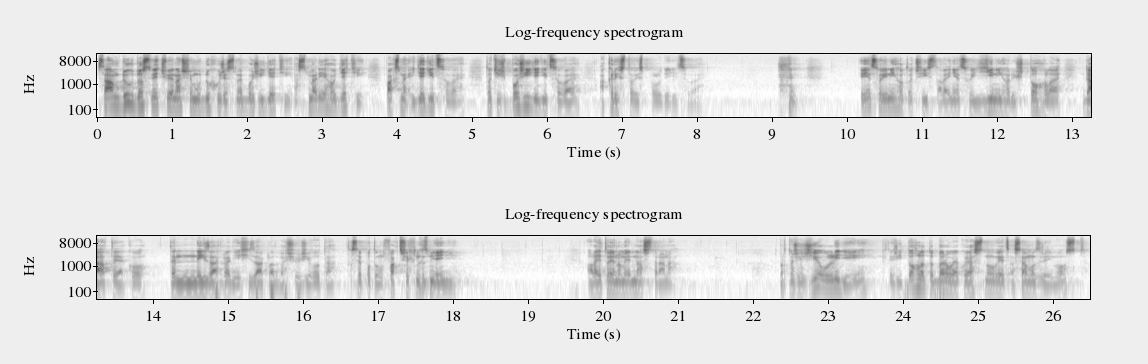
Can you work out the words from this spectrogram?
sám duch dosvědčuje našemu duchu, že jsme boží děti a jsme jeho děti, pak jsme i dědicové, totiž boží dědicové a Kristovi spoludědicové. je něco jiného to číst, ale je něco jiného, když tohle dáte jako ten nejzákladnější základ vašeho života. To se potom fakt všechno změní. Ale je to jenom jedna strana. Protože žijou lidi, kteří tohle to berou jako jasnou věc a samozřejmost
